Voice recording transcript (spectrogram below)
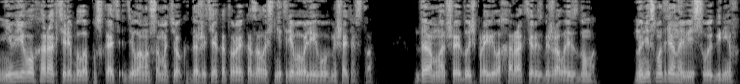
Не в его характере было пускать дела на самотек, даже те, которые, казалось, не требовали его вмешательства. Да, младшая дочь проявила характер и сбежала из дома. Но, несмотря на весь свой гнев,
